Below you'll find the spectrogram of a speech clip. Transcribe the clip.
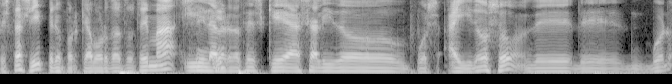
Está sí, pero porque aborda otro tema y la verdad es que ha salido pues airoso de, de, bueno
